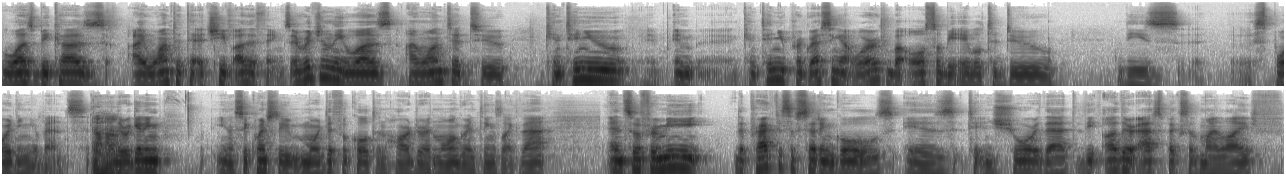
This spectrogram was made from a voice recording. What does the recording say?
was because I wanted to achieve other things. Originally, it was I wanted to continue in, continue progressing at work, but also be able to do these uh, sporting events, Uh-huh. and they were getting you know sequentially more difficult and harder and longer and things like that. And so for me, the practice of setting goals is to ensure that the other aspects of my life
